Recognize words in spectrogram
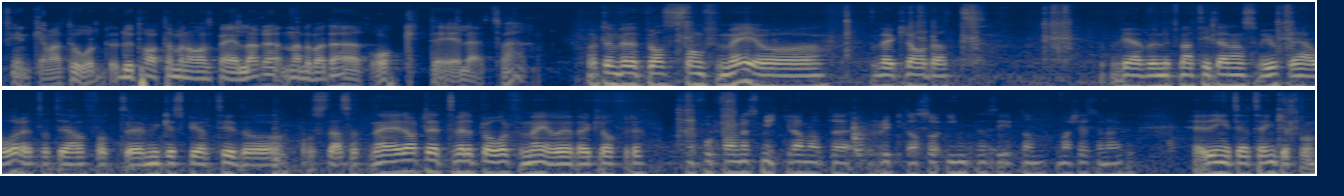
Fint gammalt ord. Du pratade med några spelare när du var där och det lät så här. Det har varit en väldigt bra säsong för mig och jag är väldigt glad att vi har vunnit de här titlarna som vi gjort det här året. Att jag har fått eh, mycket speltid och, och sådär. Så att, nej, det har varit ett väldigt bra år för mig och jag är väldigt glad för det. Det är fortfarande smickrande att det ryktas så intensivt om Manchester United? Det är inget jag tänker på.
